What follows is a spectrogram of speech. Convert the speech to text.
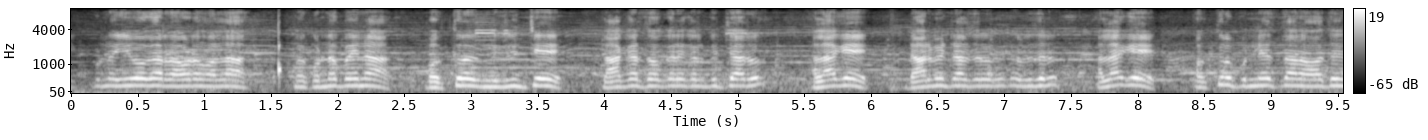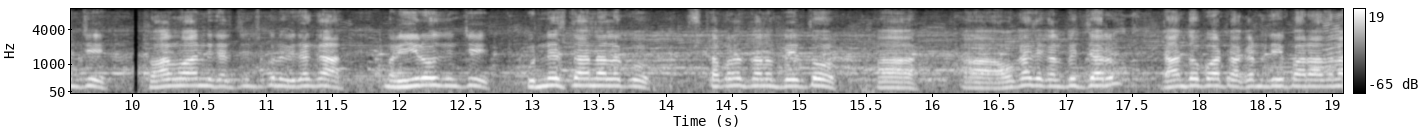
ఇప్పుడున్న ఈవో గారు రావడం వల్ల మన కొండపైన భక్తులకు నిద్రించే లాకర్ సౌకర్యం కల్పించారు. అలాగే డార్మెంటాల సౌకర్యం కల్పించారు. అలాగే భక్తులు పుణ్యస్థానం ఆచరించి స్వామివారిని దర్శించుకునే విధంగా మరి ఈ రోజు నుంచి పుణ్యస్థానాలకు స్థపన స్థానం పేరుతో అవకాశం కల్పించారు. దాంతోపాటు అఖండ దీపారాధన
